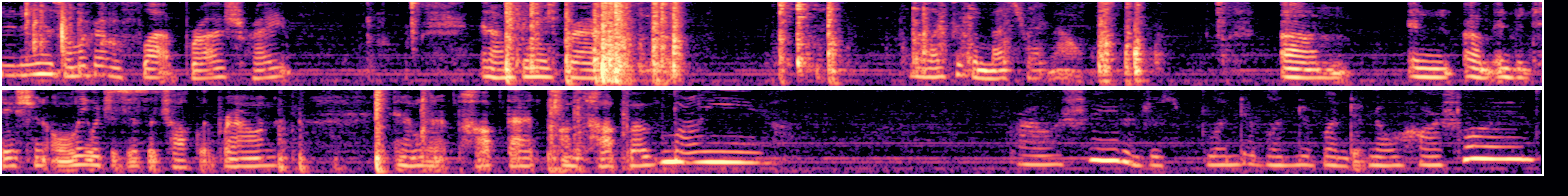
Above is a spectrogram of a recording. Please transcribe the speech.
So I'm gonna grab a flat brush, right? And I'm gonna grab, my life is a mess right now. Um, in um, invitation only, which is just a chocolate brown. And I'm gonna pop that on top of my brow sheet and just blend it, blend it, blend it. No harsh lines.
